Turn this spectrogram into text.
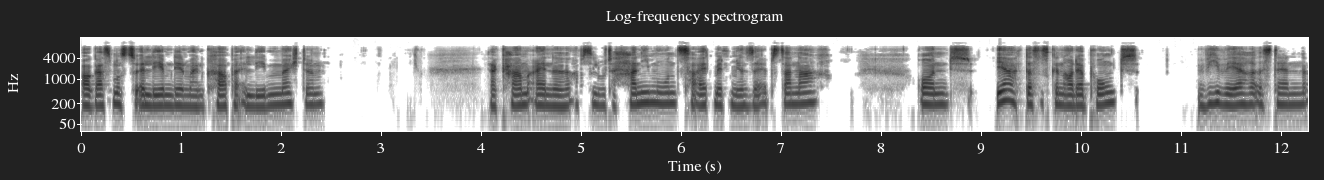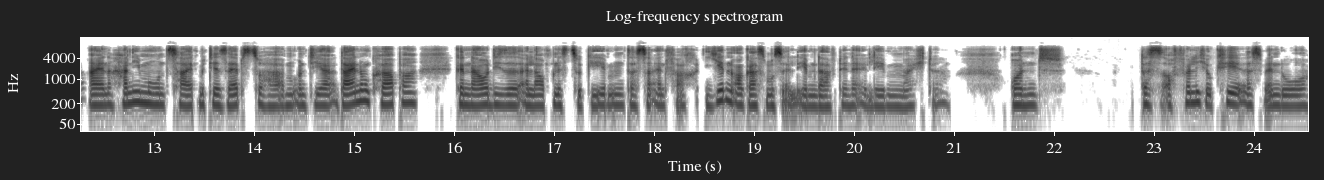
Orgasmus zu erleben, den mein Körper erleben möchte. Da kam eine absolute Honeymoon-Zeit mit mir selbst danach. Und ja, das ist genau der Punkt. Wie wäre es denn, eine Honeymoon-Zeit mit dir selbst zu haben und dir deinem Körper genau diese Erlaubnis zu geben, dass er einfach jeden Orgasmus erleben darf, den er erleben möchte. Und dass es auch völlig okay ist, wenn du,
